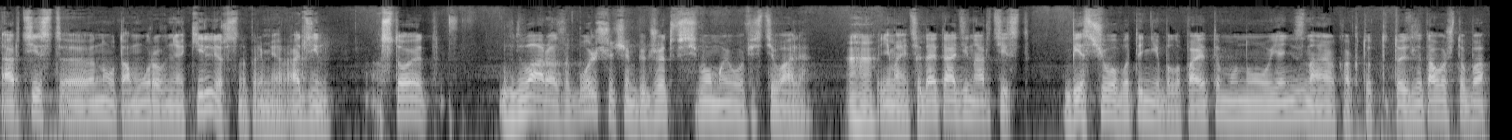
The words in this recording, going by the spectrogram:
артист, э, ну, там, уровня Киллерс, например, один, стоит в два раза больше, чем бюджет всего моего фестиваля. Ага. Понимаете, да, это один артист. Без чего бы то ни было. Поэтому, ну, я не знаю, как тут. То есть для того, чтобы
